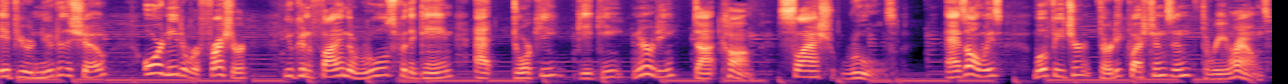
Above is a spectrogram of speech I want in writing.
If you're new to the show or need a refresher, you can find the rules for the game at dorkygeekynerdy.com slash rules. As always, we'll feature 30 questions in three rounds.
